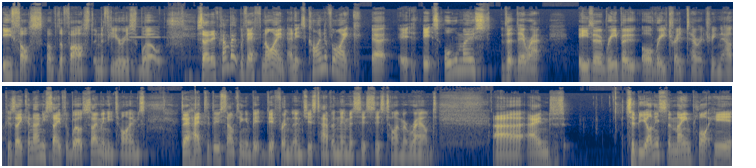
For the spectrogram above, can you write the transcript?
ethos of the Fast and the Furious world. So they've come back with F9, and it's kind of like uh, it, it's almost that they're at either reboot or retread territory now because they can only save the world so many times. They had to do something a bit different than just have a nemesis this time around. Uh, and to be honest, the main plot here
